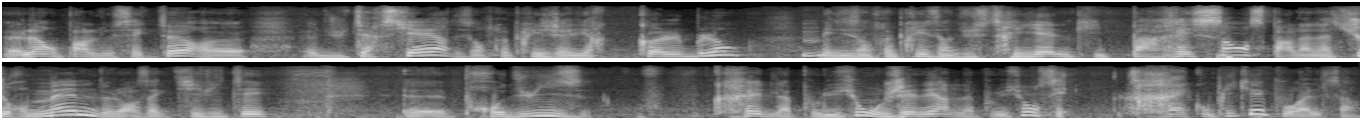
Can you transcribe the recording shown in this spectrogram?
là on parle de secteur euh, du tertiaire, des entreprises, j'allais dire col blanc, mais des entreprises industrielles qui par essence, par la nature même de leurs activités, euh, produisent, créent de la pollution ou génèrent de la pollution, c'est très compliqué pour elles ça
